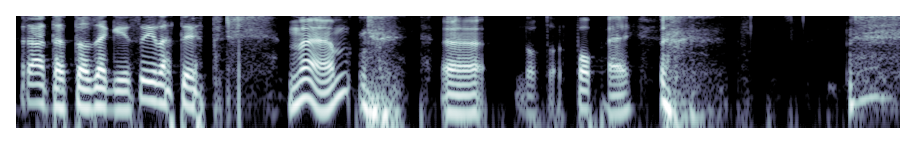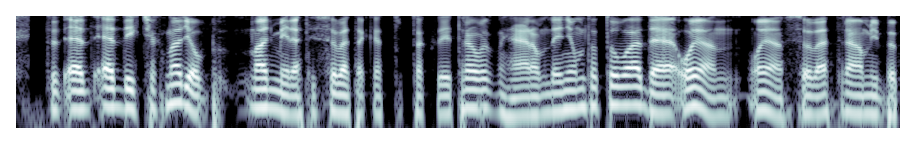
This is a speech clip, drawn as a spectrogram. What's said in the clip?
rátette az egész életét. Nem. Dr. Popeye. Tehát ed- eddig csak nagyobb, nagyméretű szöveteket tudtak létrehozni 3D nyomtatóval, de olyan, olyan szövetre, amiben,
